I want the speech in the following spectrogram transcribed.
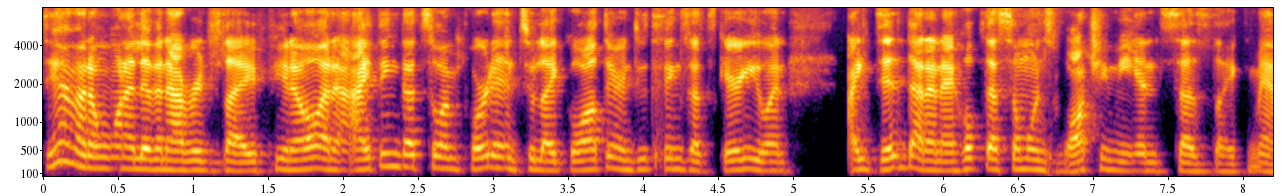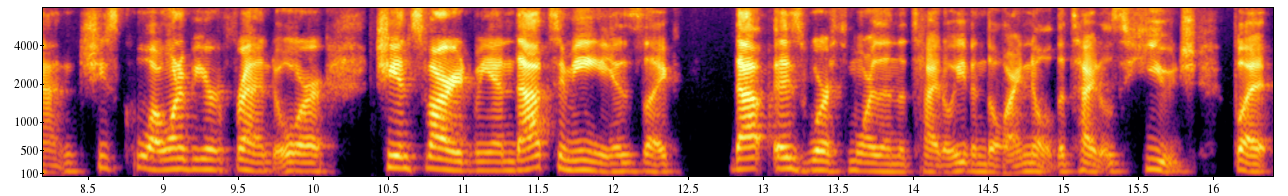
damn, I don't want to live an average life, you know? And I think that's so important to like go out there and do things that scare you. And I did that. And I hope that someone's watching me and says, like, man, she's cool. I want to be her friend, or she inspired me. And that to me is like, that is worth more than the title, even though I know the title's huge. But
